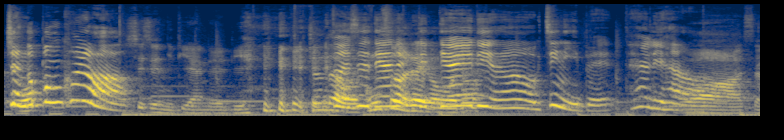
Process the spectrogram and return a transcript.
整个崩溃了。谢谢你 D N A D。真的，对，谢谢 D D 个 D A D，然后我敬你一杯，太厉害了。哇塞！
